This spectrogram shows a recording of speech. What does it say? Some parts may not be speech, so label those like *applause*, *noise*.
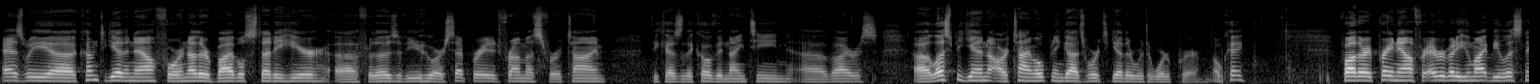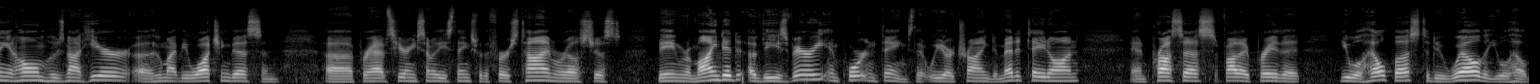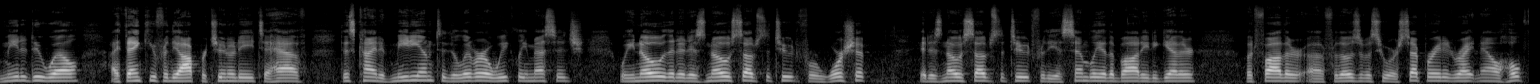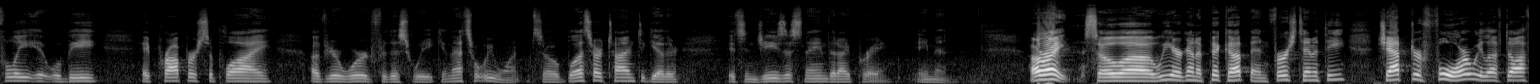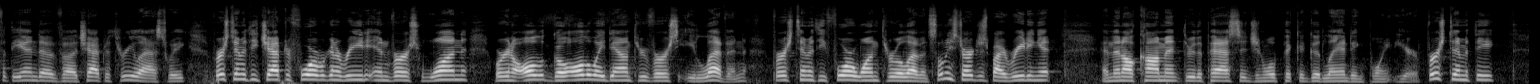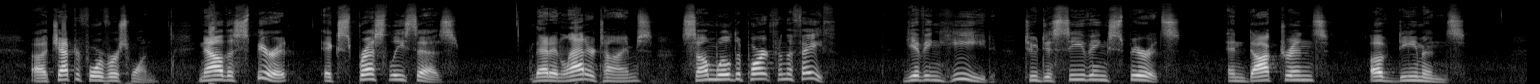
As we uh, come together now for another Bible study here, uh, for those of you who are separated from us for a time because of the COVID 19 uh, virus, uh, let's begin our time opening God's Word together with a word of prayer. Okay? Father, I pray now for everybody who might be listening at home, who's not here, uh, who might be watching this, and uh, perhaps hearing some of these things for the first time, or else just being reminded of these very important things that we are trying to meditate on and process. Father, I pray that you will help us to do well, that you will help me to do well. I thank you for the opportunity to have this kind of medium to deliver a weekly message. We know that it is no substitute for worship, it is no substitute for the assembly of the body together. But Father, uh, for those of us who are separated right now, hopefully it will be a proper supply of your word for this week. And that's what we want. So bless our time together. It's in Jesus' name that I pray. Amen. All right, so uh, we are going to pick up in 1 Timothy chapter 4. We left off at the end of uh, chapter 3 last week. 1 Timothy chapter 4, we're going to read in verse 1. We're going to all, go all the way down through verse 11. 1 Timothy 4, 1 through 11. So let me start just by reading it, and then I'll comment through the passage, and we'll pick a good landing point here. 1 Timothy uh, chapter 4, verse 1. Now the Spirit expressly says that in latter times some will depart from the faith giving heed to deceiving spirits and doctrines of demons,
